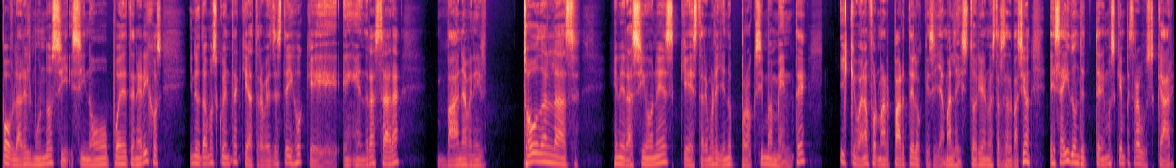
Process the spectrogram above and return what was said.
poblar el mundo si, si no puede tener hijos. Y nos damos cuenta que a través de este hijo que engendra Sara van a venir todas las generaciones que estaremos leyendo próximamente y que van a formar parte de lo que se llama la historia de nuestra salvación. Es ahí donde tenemos que empezar a buscar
